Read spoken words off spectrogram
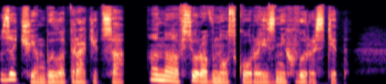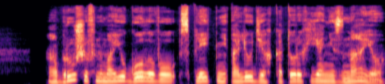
«Зачем было тратиться? Она все равно скоро из них вырастет». Обрушив на мою голову сплетни о людях, которых я не знаю,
